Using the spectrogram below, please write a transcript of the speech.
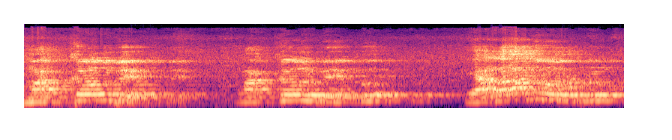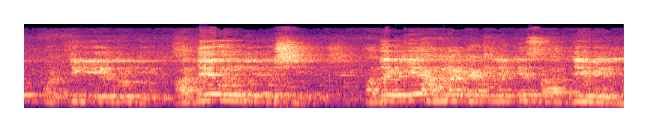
ಮಕ್ಕಳು ಬೇಕು. ಮಕ್ಕಳು ಬೇಕು. ಯಾರಾದರೂ ಒಬ್ರು ಒಟ್ಟಿಗೆ ಇರುವುದು. ಅದೇ ಒಂದು ಖುಷಿ. ಅದಕ್ಕೆ ಹಣ ಕಟ್ಟಲಿಕ್ಕೆ ಸಾಧ್ಯವಿಲ್ಲ.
